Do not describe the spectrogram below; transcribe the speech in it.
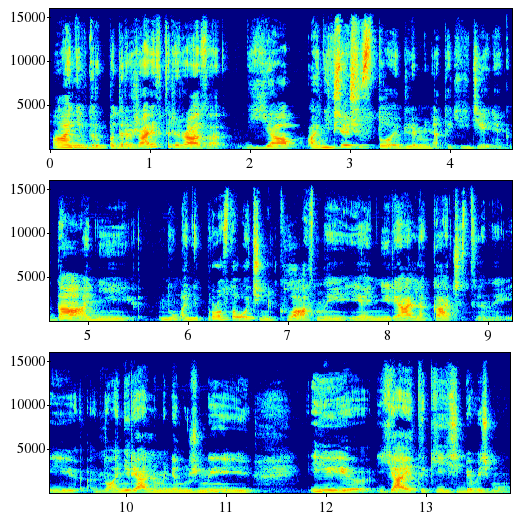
а они вдруг подорожали в три раза, я, они все еще стоят для меня таких денег. Да, они ну, они просто очень классные, и они реально качественные, и, ну, они реально мне нужны, и, и я и такие себе возьму.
